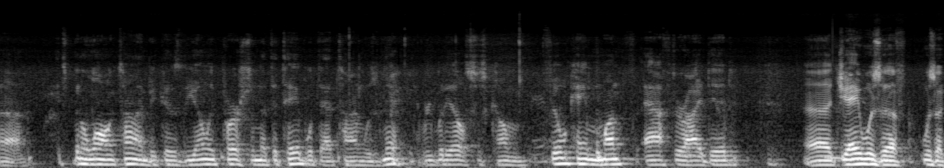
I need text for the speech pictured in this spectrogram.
Uh, It's been a long time because the only person at the table at that time was Nick. Everybody else has come, Phil came a month after I did. Uh, Jay was a, was a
